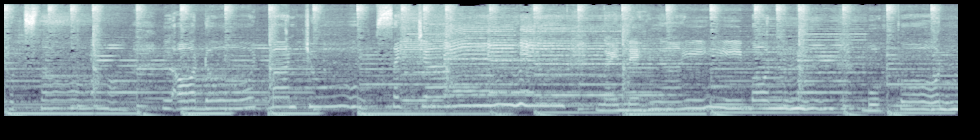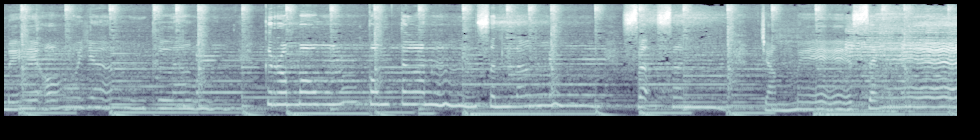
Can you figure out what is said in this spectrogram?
ឈុតសល្អដូចបានជួបសាច់ចាំងថ្ងៃនេះថ្ងៃបុណ្យបួសកូនមេអយ៉ាងខ្លាំងក្រមុំពុំតាន់សន្លឹងស័ក្តិសិនចាំមេសែ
